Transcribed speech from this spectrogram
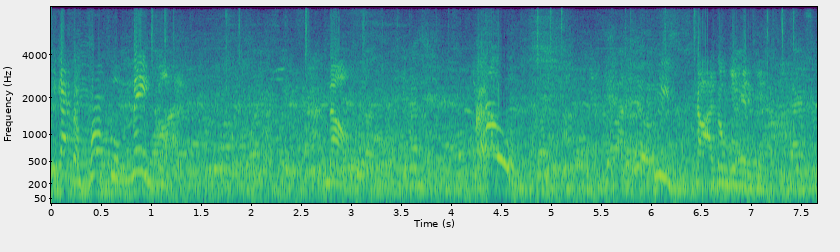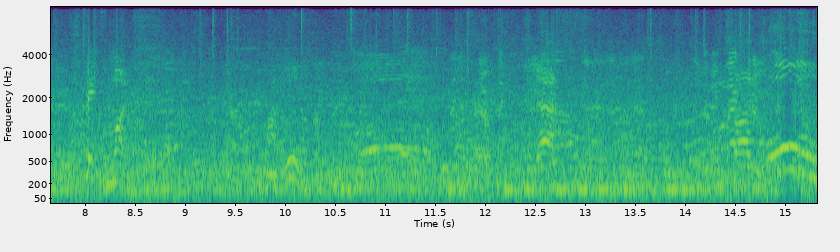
You got the purple mink on. No. Ow! Please, God, don't get hit again. Take too much. Ooh. Yes. Oh.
